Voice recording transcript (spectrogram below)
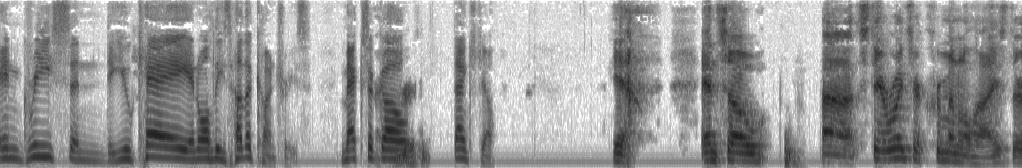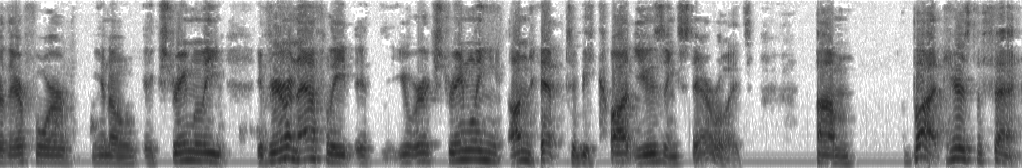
in Greece and the UK and all these other countries, Mexico. Thanks, Joe. Yeah. And so uh, steroids are criminalized. They're therefore, you know, extremely, if you're an athlete, it, you were extremely unhip to be caught using steroids. Um, but here's the thing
